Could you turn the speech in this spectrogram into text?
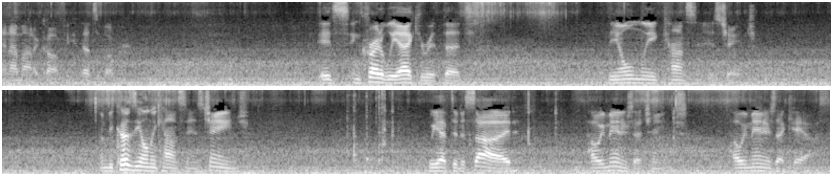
And I'm out of coffee. That's a bummer. It's incredibly accurate that the only constant is change. And because the only constant is change, we have to decide how we manage that change, how we manage that chaos.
